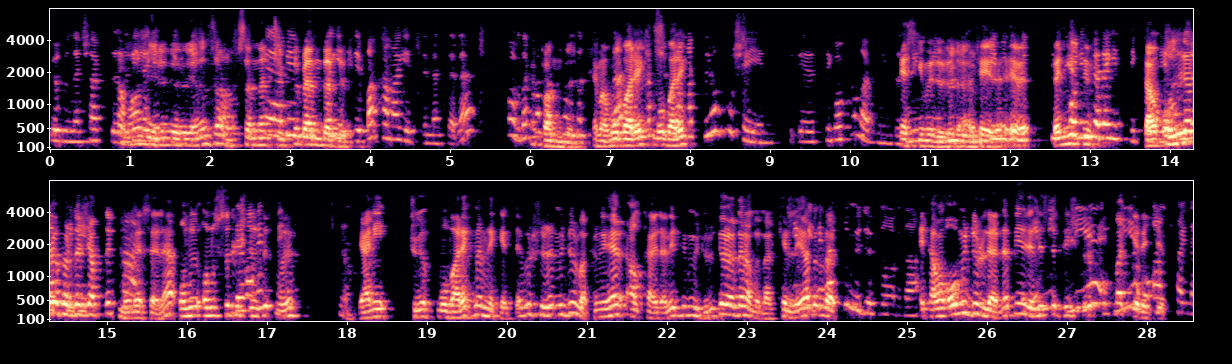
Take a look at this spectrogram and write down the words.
Gözüne çarptığını Tamam dile biri getirdi. dedi yani tamam senden bir çıktı üste bendedir. gitti, bakana gitti mesela. Orada Kapandı. kapatıldı. ama mübarek mübarek açıklaması yok mu şeyin? E, sigortalar mıydı? eski müdürü müdürü. evet. Biz Ben polislere gittik. Tamam dedi. onunla röportaj dedi, yaptık mı Ha. mesela? Onu onu sıkıştırdık mı? Yok. Yani çünkü mübarek memlekette bir sürü müdür var. Çünkü her 6 ayda bir bir müdürü görevden alırlar. Kelleyi Kim bilir alırlar. hangi müdürdü orada? E tamam o müdürlerle E, birilerini ni- sıkıştırıp niye, tutmak niye o gerekir. altı ayda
